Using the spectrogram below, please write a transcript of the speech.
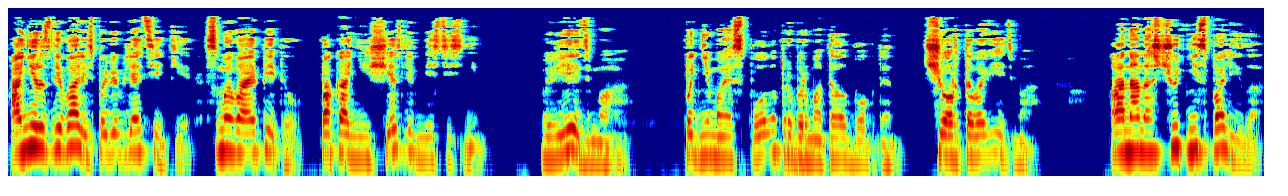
Они разливались по библиотеке, смывая пепел, пока не исчезли вместе с ним. «Ведьма!» — поднимая с пола, пробормотал Богдан. «Чертова ведьма! Она нас чуть не спалила!»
